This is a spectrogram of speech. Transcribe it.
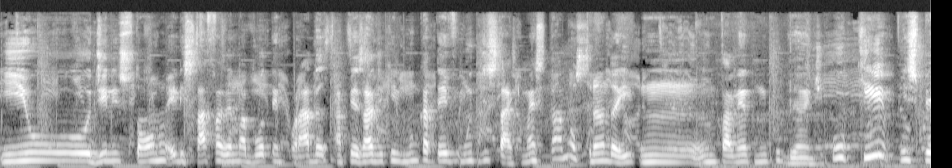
e o Dino Stone, ele está fazendo uma boa temporada, apesar de que ele nunca teve muito destaque, mas está mostrando aí um, um talento muito grande. O que esperar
